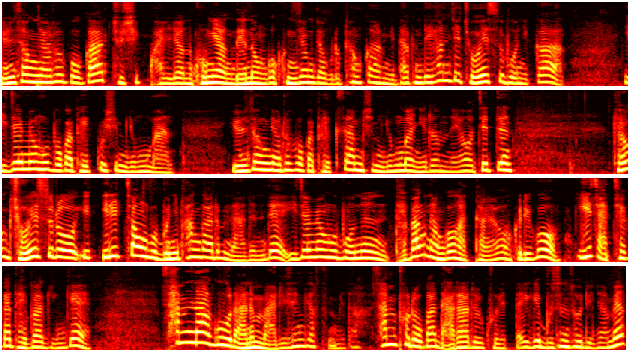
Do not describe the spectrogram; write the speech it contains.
윤석열 후보가 주식 관련 공약 내놓은 거 긍정적으로 평가합니다. 근데 현재 조회수 보니까 이재명 후보가 196만, 윤석열 후보가 136만 이렇네요. 어쨌든 결국 조회수로 일정 부분이 판가름 나는데 이재명 후보는 대박 난 것 같아요. 그리고 이 자체가 대박인 게 삼나구라는 말이 생겼습니다. 3%가 나라를 구했다. 이게 무슨 소리냐면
